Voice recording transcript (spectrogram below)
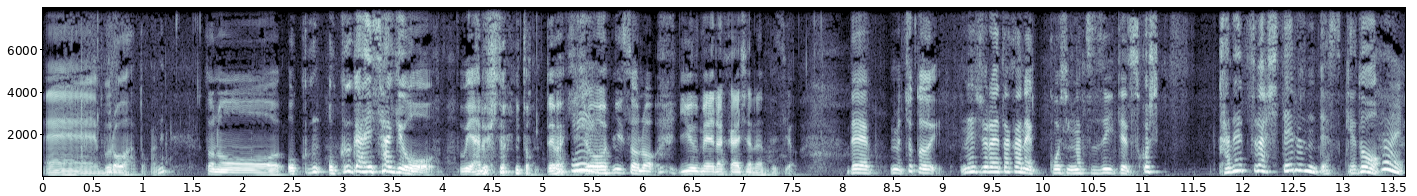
えー、ブロワーとかね。その、屋、屋外作業をやる人にとっては非常にその、有名な会社なんですよ。で、ちょっと、年初来高値更新が続いて、少し加熱はしてるんですけど、はい、やっ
